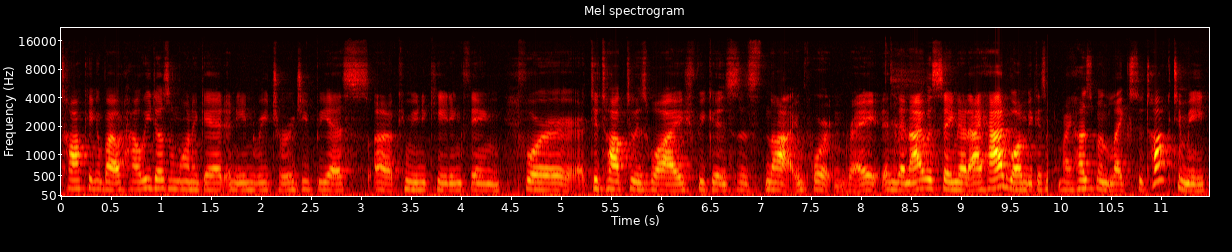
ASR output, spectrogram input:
talking about how he doesn't want to get an InReach or a GPS uh, communicating thing for to talk to his wife because it's not important, right? And then I was saying that I had one because my husband likes to talk to me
